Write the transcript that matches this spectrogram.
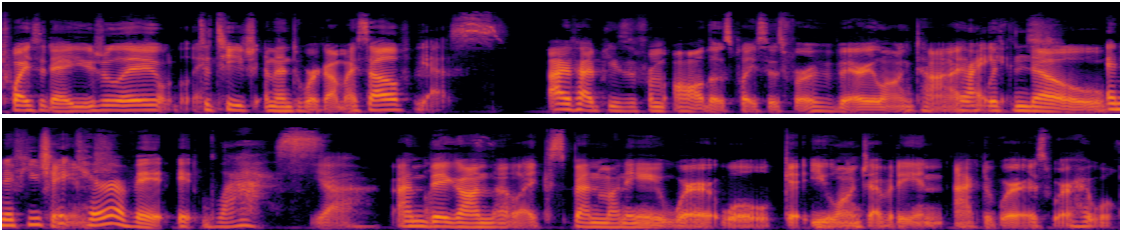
twice a day usually Totally. to teach and then to work out myself. Yes. I've had pieces from all those places for a very long time Right. with no And if you change. take care of it, it lasts. Yeah, I'm big on the like spend money where it will get you longevity, and activewear is where I will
